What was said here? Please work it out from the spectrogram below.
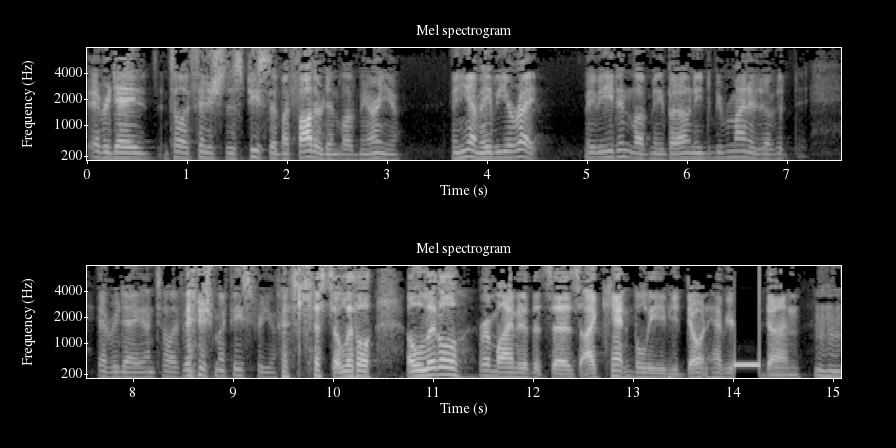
every day until I finish this piece that my father didn't love me, aren't you? And yeah, maybe you're right. Maybe he didn't love me, but I don't need to be reminded of it. every day until I finish my piece for you. It's just a little, a little reminder that says, I can't believe you don't have your done. hmm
